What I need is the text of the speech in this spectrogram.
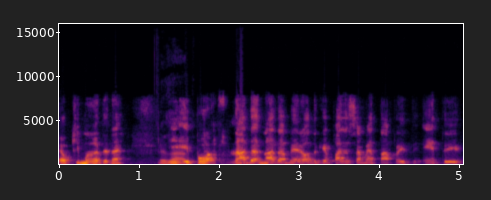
é o que manda, né? E, e, pô, nada, nada melhor do que fazer essa metáfora entre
